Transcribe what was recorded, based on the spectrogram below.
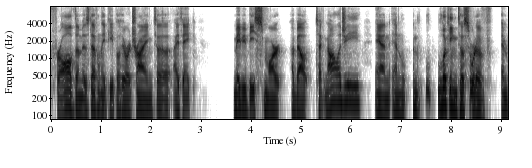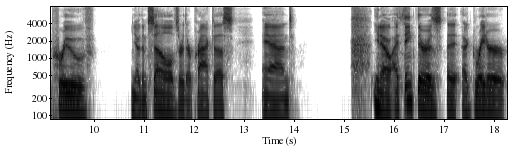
for all of them is definitely people who are trying to, I think, maybe be smart about technology and and, and looking to sort of improve, you know, themselves or their practice. And you know, I think there is a, a greater.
